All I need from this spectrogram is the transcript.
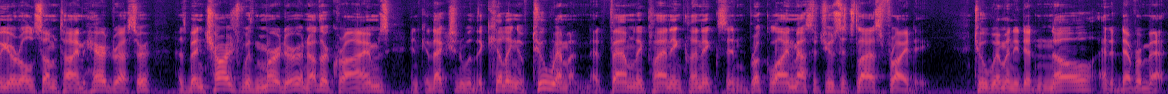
Two year old sometime hairdresser has been charged with murder and other crimes in connection with the killing of two women at family planning clinics in Brookline, Massachusetts last Friday. Two women he didn't know and had never met.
